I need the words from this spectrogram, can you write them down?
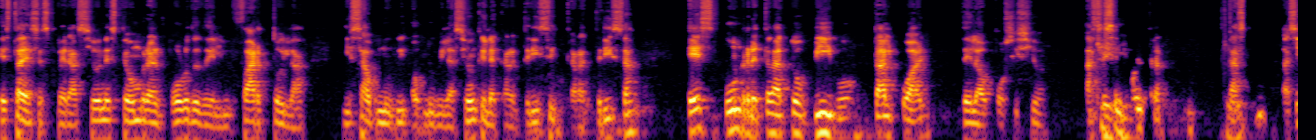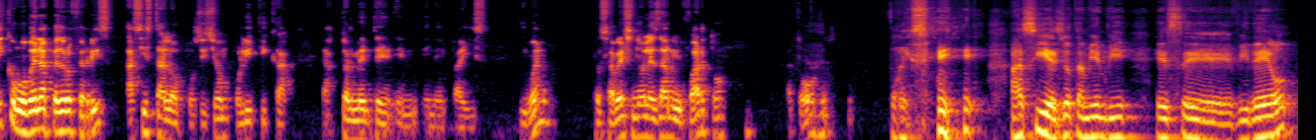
esta desesperación, este hombre al borde del infarto y, la, y esa obnubi- obnubilación que le caracteriza, caracteriza, es un retrato vivo, tal cual, de la oposición. Así Sí. se encuentra. Sí. Así, así como ven a Pedro Ferriz, así está la oposición política actualmente en, el país. Y bueno, pues a ver si no les da un infarto a todos. Pues sí, así es. Yo también vi ese video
